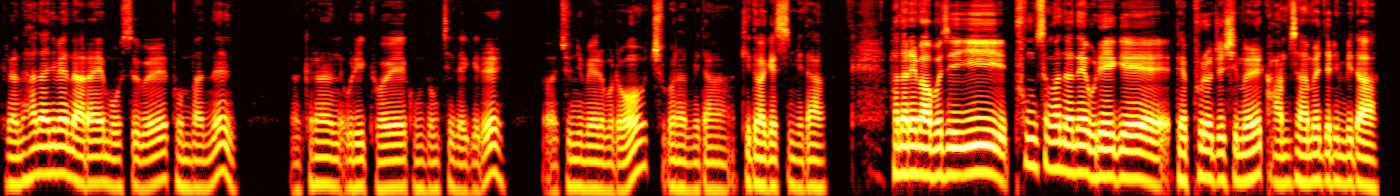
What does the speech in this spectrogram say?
그런 하나님의 나라의 모습을 본받는 어, 그런 우리 교회의 공동체 되기를 어, 주님의 이름으로 축원합니다. 기도하겠습니다. 하나님 아버지 이 풍성한 은혜 우리에게 베풀어 주심을 감사함을 드립니다.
